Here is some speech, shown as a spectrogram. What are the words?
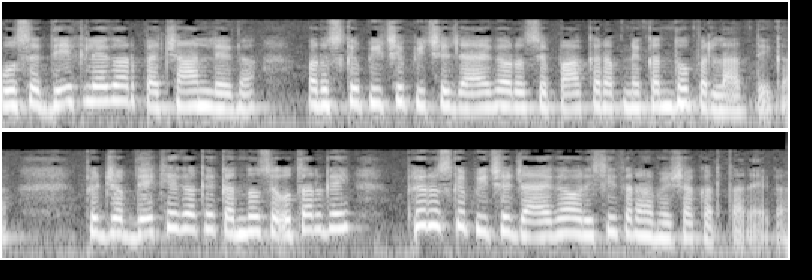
وہ اسے دیکھ لے گا اور پہچان لے گا۔ اور اس کے پیچھے پیچھے جائے گا اور اسے پا کر اپنے کندھوں پر لاد دے گا۔ پھر جب دیکھے گا کہ کندھوں سے اتر گئی، پھر اس کے پیچھے جائے گا اور اسی طرح ہمیشہ کرتا رہے گا۔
